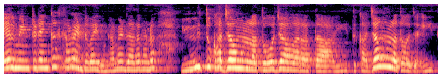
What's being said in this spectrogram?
ಏಳು ಮಿನಿಟ್ ಎಂಕ ಕಮೆಂಟ್ ಬೈದು. ಕಮೆಂಟ್ ಆದಕೊಂಡು ಈತು ಕಜಾ ಉನ್ಲ ತೋಜಾವರತ, ಈತು ಕಜಾ ತೋಜ, ಈತ್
